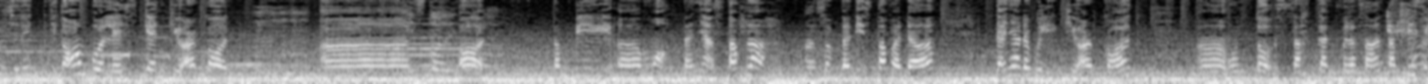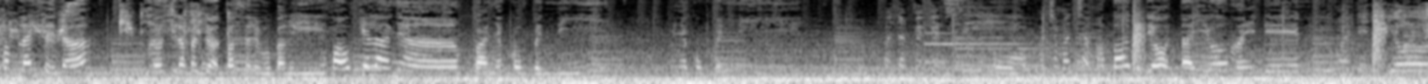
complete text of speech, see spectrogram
actually kita orang boleh scan QR code. Hmm. Uh, Install, Oh, install. tapi uh, mau tanya staff lah. Uh, so tadi staff ada, tidaknya ada beri QR code uh, untuk sahkan pendaftaran. Tapi sebab lain saya dah, so saya dapat jawab pasal dia berbari. Apa okey lah nya banyak company, banyak company. Apa tadi? Oh, Tayo, Maiden, Ada Ion.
